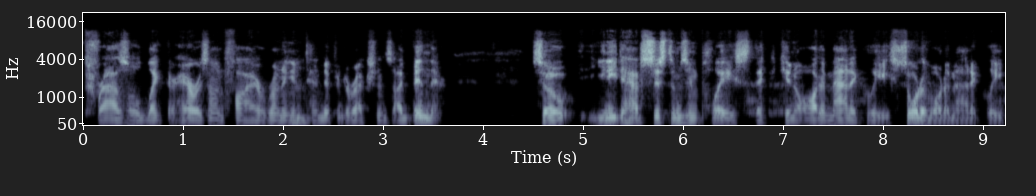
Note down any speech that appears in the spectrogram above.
frazzled, like their hair is on fire, running mm-hmm. in 10 different directions. I've been there. So you need to have systems in place that can automatically, sort of automatically,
